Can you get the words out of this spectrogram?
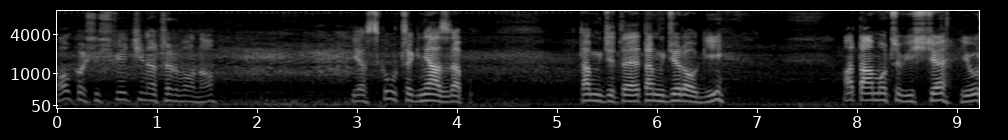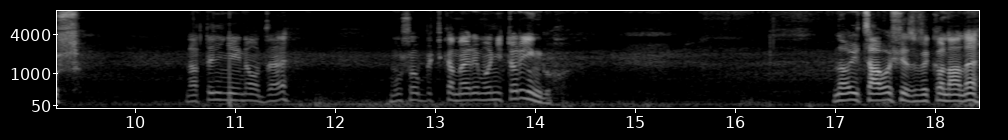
Oko się świeci na czerwono. Jaskółcze gniazda tam gdzie te, tam gdzie rogi. A tam oczywiście już na tylnej nodze muszą być kamery monitoringu. No i całość jest wykonane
